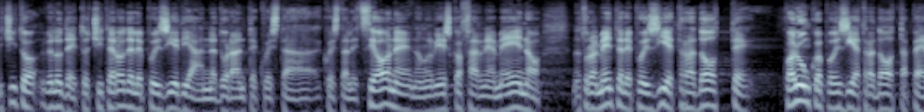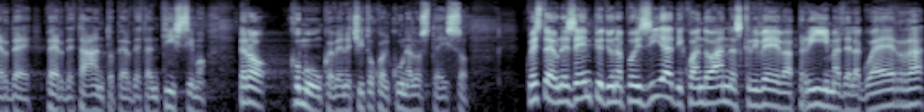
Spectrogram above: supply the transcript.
Vi cito, ve l'ho detto, citerò delle poesie di Anna durante questa, questa lezione, non riesco a farne a meno. Naturalmente le poesie tradotte, qualunque poesia tradotta perde, perde tanto, perde tantissimo, però comunque ve ne cito qualcuna lo stesso. Questo è un esempio di una poesia di quando Anna scriveva prima della guerra,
